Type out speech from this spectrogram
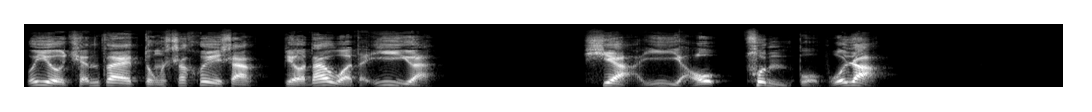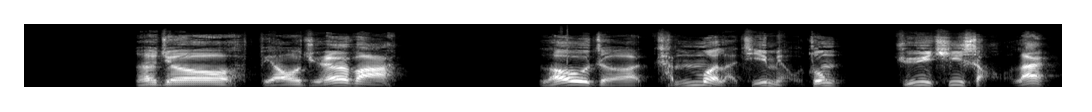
我有权在董事会上表达我的意愿。”夏一瑶寸步不让。那就表决吧。老者沉默了几秒钟，举起手来。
